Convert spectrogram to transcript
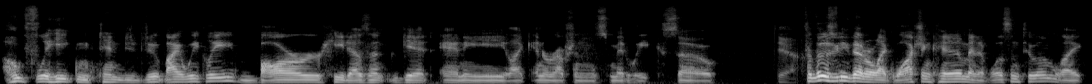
hopefully he can continue to do it bi-weekly, bar he doesn't get any like interruptions midweek. So Yeah. for those of you that are like watching him and have listened to him, like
